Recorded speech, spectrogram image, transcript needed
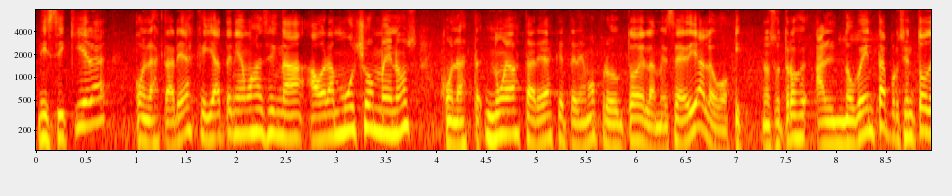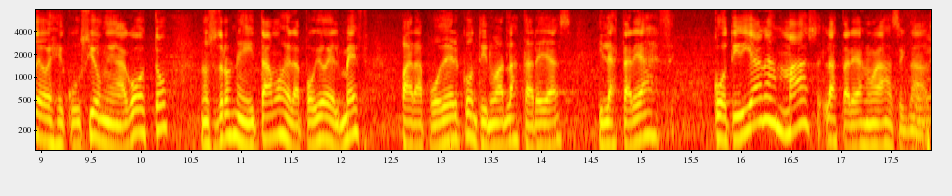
ni siquiera con las tareas que ya teníamos asignadas, ahora mucho menos con las nuevas tareas que tenemos producto de la mesa de diálogo. Nosotros al 90% de ejecución en agosto, nosotros necesitamos el apoyo del MEF para poder continuar las tareas y las tareas cotidianas más las tareas nuevas asignadas.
